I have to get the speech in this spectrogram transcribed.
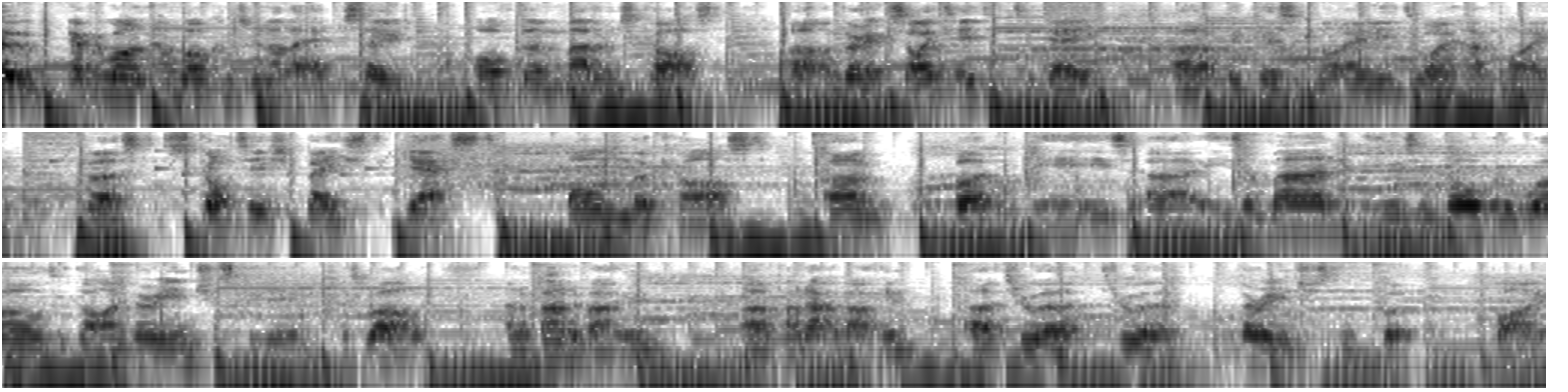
Hello, everyone, and welcome to another episode of the Maddams Cast. Uh, I'm very excited today uh, because not only do I have my first Scottish based guest on the cast, um, but he's, uh, he's a man who's involved with a world that I'm very interested in as well. And I found about him, uh, found out about him uh, through a through a very interesting book by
